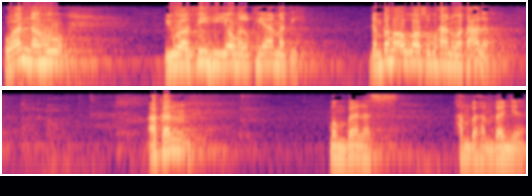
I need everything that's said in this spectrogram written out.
wa annahu yuwafihi yaumal qiyamati dan bahwa Allah Subhanahu wa taala akan membalas hamba-hambanya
